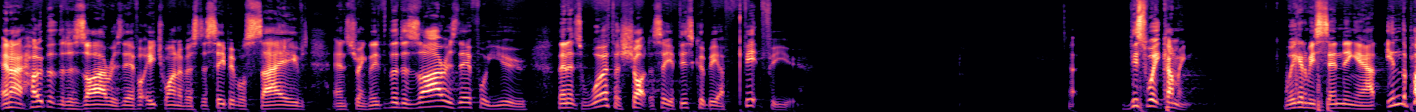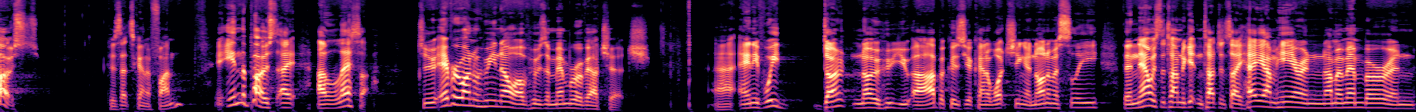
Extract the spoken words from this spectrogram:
and I hope that the desire is there for each one of us to see people saved and strengthened. If the desire is there for you, then it's worth a shot to see if this could be a fit for you. This week coming, we're going to be sending out in the post, because that's kind of fun, in the post, a, a letter to everyone who we know of who's a member of our church. Uh, and if we don't know who you are because you're kind of watching anonymously, then now is the time to get in touch and say, hey, I'm here and I'm a member, and,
